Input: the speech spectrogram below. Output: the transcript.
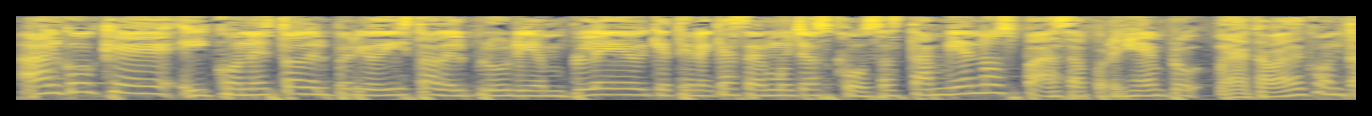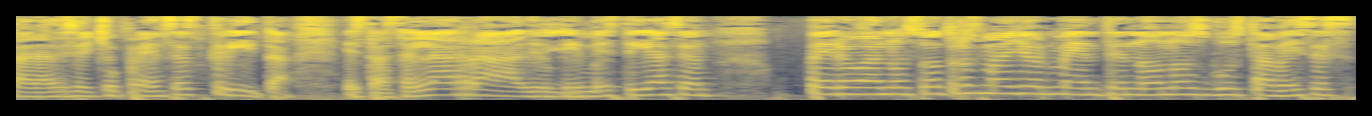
algo que, y con esto del periodista del pluriempleo y que tiene que hacer muchas cosas, también nos pasa, por ejemplo, me acabas de contar, has hecho prensa escrita, estás en la radio, que investigación, pero a nosotros mayormente no nos gusta a veces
